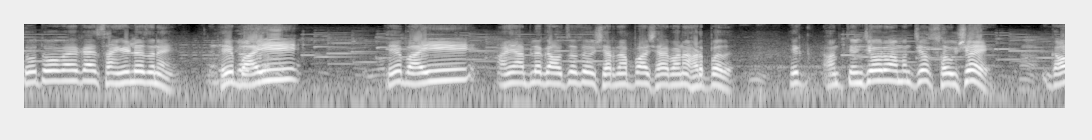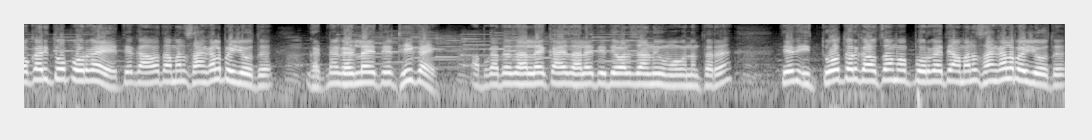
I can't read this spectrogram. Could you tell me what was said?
तो तो काय काय सांगितलंच नाही. हे बाई हे बाई आणि आपल्या गावचा तो शरणाप्पा साहेबांना हडपत एक आम त्यांच्यावर आमच्या संशय आहे. गावकरी तो पोरगा आहे ते गावात आम्हाला सांगायला पाहिजे होतं. घटना घडलाय ते ठीक आहे. अपघात झालाय काय झालाय ते देवाला जाणीव मग नंतर. ते तो तर गावचा मग पोरगा आहे ते आम्हाला सांगायला पाहिजे होतं.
